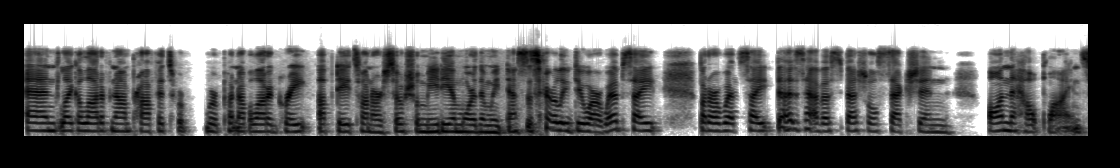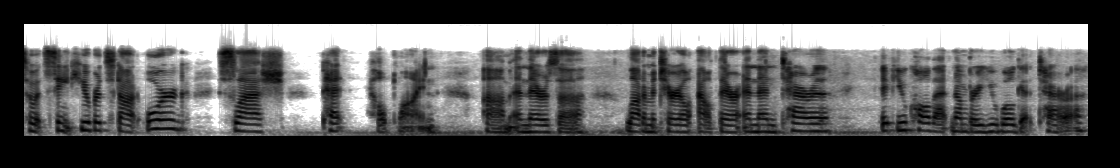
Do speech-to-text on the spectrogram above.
And like a lot of nonprofits, we're, we're putting up a lot of great updates on our social media more than we necessarily do our website. But our website does have a special section on the helpline. So it's sthuberts.org slash pet helpline. Um, and there's a lot of material out there. And then Tara, if you call that number, you will get Tara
